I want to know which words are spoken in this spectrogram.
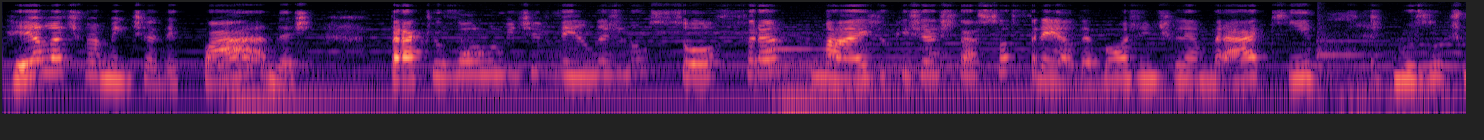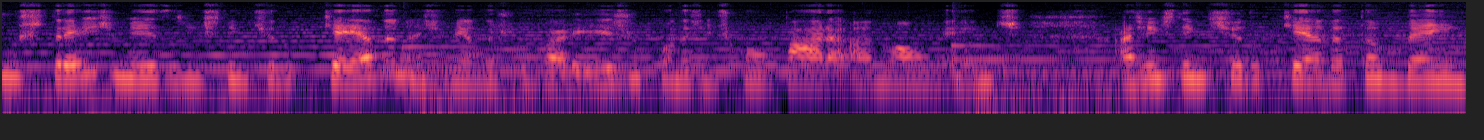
relativamente adequadas para que o volume de vendas não sofra mais do que já está sofrendo. É bom a gente lembrar que nos últimos três meses a gente tem tido queda nas vendas do varejo, quando a gente compara anualmente. A gente tem tido queda também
